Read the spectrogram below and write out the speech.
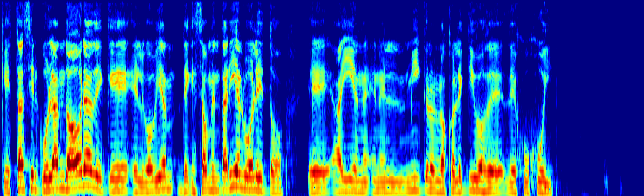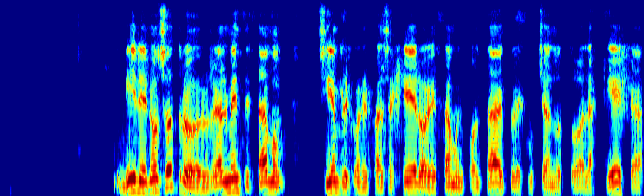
está circulando ahora de que el gobierno, de que se aumentaría el boleto eh, ahí en, el micro, en los colectivos de, Jujuy? Mire, nosotros realmente estamos siempre con el pasajero, estamos en contacto, escuchando todas las quejas.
